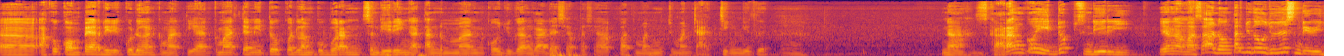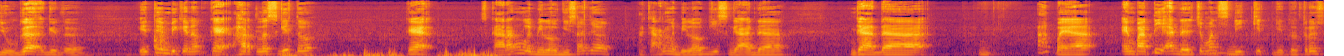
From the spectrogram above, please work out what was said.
eh, aku compare diriku dengan kematian. Kematian itu kok dalam kuburan sendiri nggak tandeman kok juga nggak ada siapa-siapa temanmu cuman cacing gitu. Nah, nah sekarang kok hidup sendiri. Ya nggak masalah dong ntar juga ujungnya sendiri juga gitu. Itu yang bikin aku kayak heartless gitu. Kayak sekarang lebih logis aja. Pacaran lebih logis nggak ada nggak ada apa ya empati ada cuman sedikit gitu. Terus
